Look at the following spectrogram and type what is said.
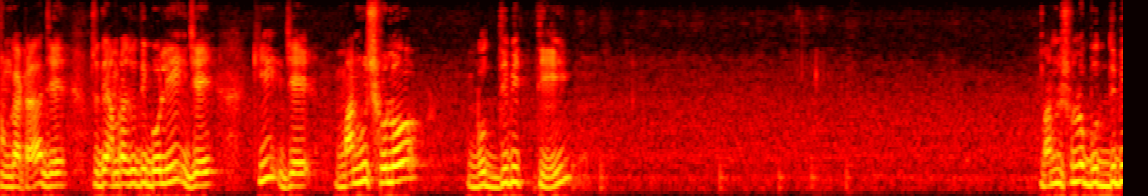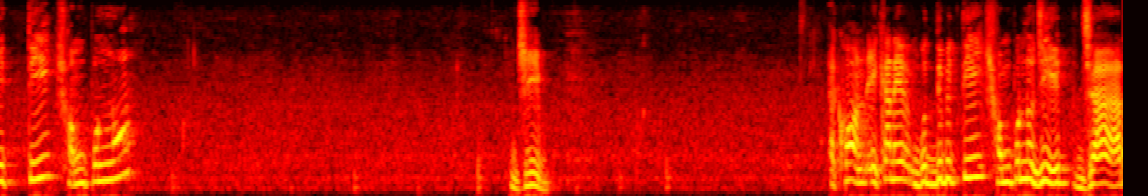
সংজ্ঞাটা যে যদি আমরা যদি বলি যে কি? যে মানুষ হলো বুদ্ধিবৃত্তি, মানুষ হলো বুদ্ধিবৃত্তি সম্পন্ন জীব। এখন এখানে বুদ্ধিবৃত্তি সম্পন্ন জীব যার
